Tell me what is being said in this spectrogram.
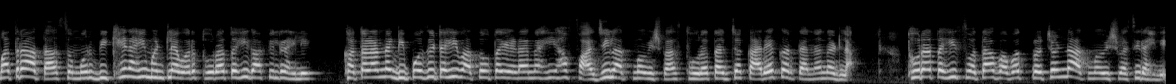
मात्र आता समोर विखे नाही म्हटल्यावर थोरातही गाफील राहिले. खताळांना डिपॉझिटही वाचवता येणार नाही हा फाजील आत्मविश्वास थोरातांच्या कार्यकर्त्यांना नडला. थोरातही स्वतःबाबत प्रचंड आत्मविश्वासी राहिले.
